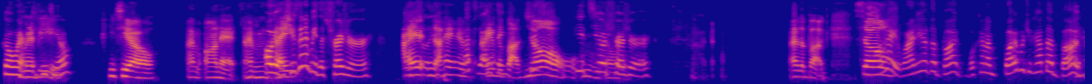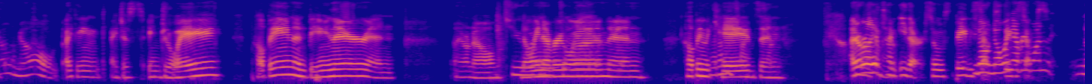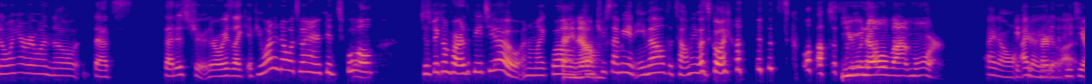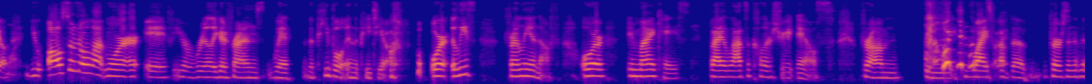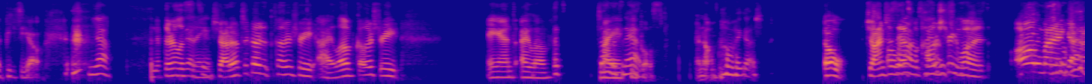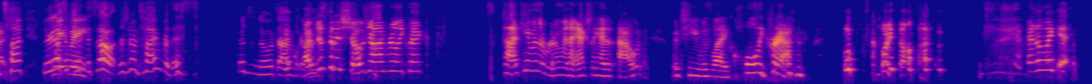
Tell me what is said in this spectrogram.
Go where? gonna To be- PTO? I'm on it. I'm. Oh yeah, I, she's gonna be the treasurer. I, actually. I have. That's what I I have the bug. She's No. Ooh, PTO no. treasurer. God, no. I have the bug. So Why? Why do you have the bug? What kind of? Why would you have that bug? I don't know. I think I just enjoy helping and being there, and I don't know, you knowing everyone and helping the I don't have time. kids, and I don't really have time either. So baby you know steps, knowing everyone steps. knowing everyone though that's that is true they're always like if you want to know what's going on in your kid's school just become part of the pto and i'm like well don't you send me an email to tell me what's going on in the school i'll just You know that. a lot more. i know i you're know part of the PTO. more. You also know a lot more if you're really good friends with the people in the PTO, or at least friendly enough. Or in my case, buy lots of Color Street nails from the Oh, yeah, wife right. of the person in the PTO. yeah And if they're listening, shout out to Color, Color Street. I love Color Street, and I love John, my it's an ad. peoples. I know. oh my gosh Oh, John just Oh, asked what Color Street was. Oh my gosh. you're gonna have to wait. check this out there's no time for this there's no time for I'm this. just gonna show John really quick. Todd came in the room and I actually had it out, which he was like, "Holy crap, what's going on?" And I'm like, it,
